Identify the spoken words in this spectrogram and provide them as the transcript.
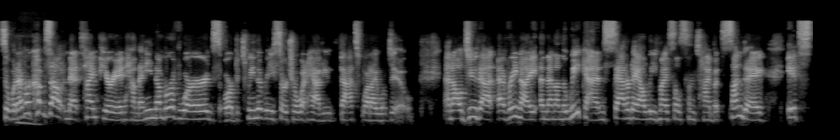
So whatever mm. comes out in that time period how many number of words or between the research or what have you that's what i will do. And i'll do that every night. And then on the weekend saturday i'll leave myself some time but sunday it's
